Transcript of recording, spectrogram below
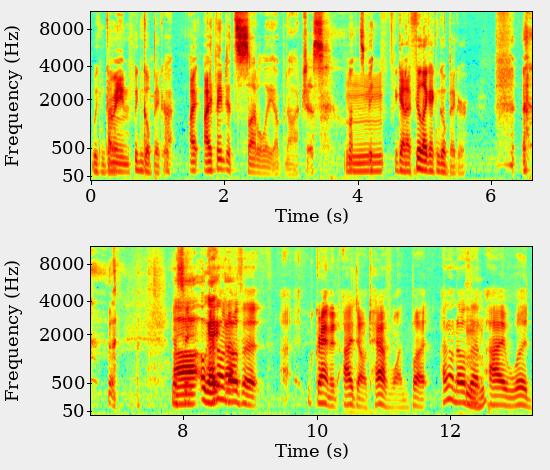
We can go. I mean, we can go bigger. I, I think it's subtly obnoxious. Let's be Mm, again, I feel like I can go bigger. Yeah, Uh, okay, I don't know uh, that. Uh, granted, I don't have one, but I don't know Mm-hmm. that I would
